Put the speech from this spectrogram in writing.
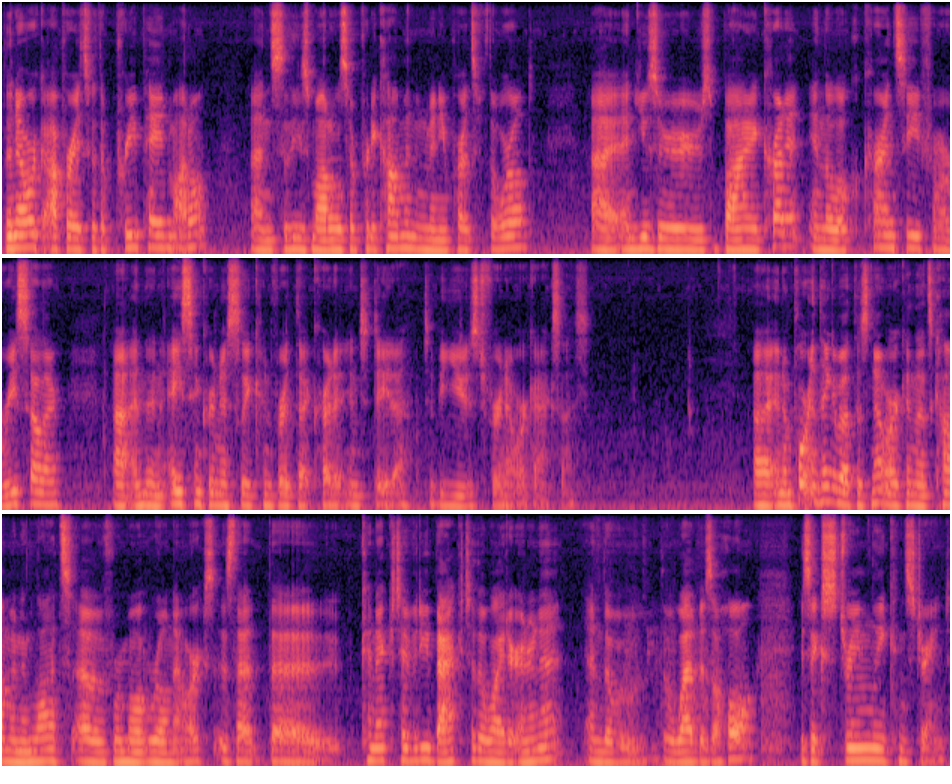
The network operates with a prepaid model, and so these models are pretty common in many parts of the world. Uh, and users buy credit in the local currency from a reseller, uh, and then asynchronously convert that credit into data to be used for network access. Uh, an important thing about this network, and that's common in lots of remote rural networks, is that the connectivity back to the wider internet and the, the web as a whole is extremely constrained.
